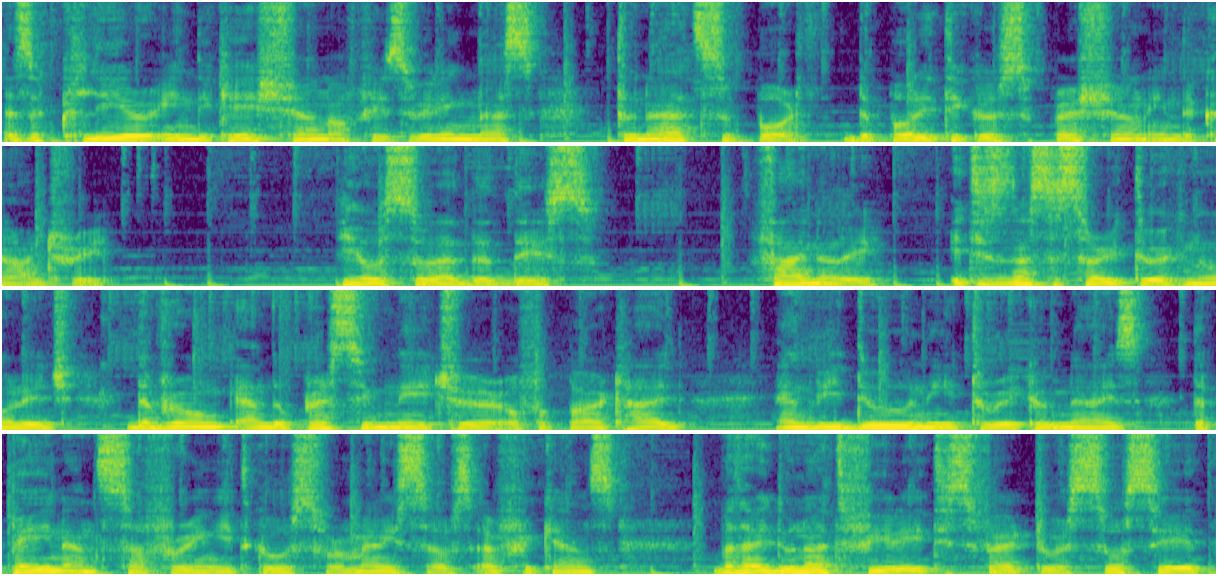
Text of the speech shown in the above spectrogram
as a clear indication of his willingness to not support the political suppression in the country. He also added this. Finally, it is necessary to acknowledge the wrong and oppressive nature of apartheid and we do need to recognize the pain and suffering it caused for many South Africans, but I do not feel it is fair to associate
